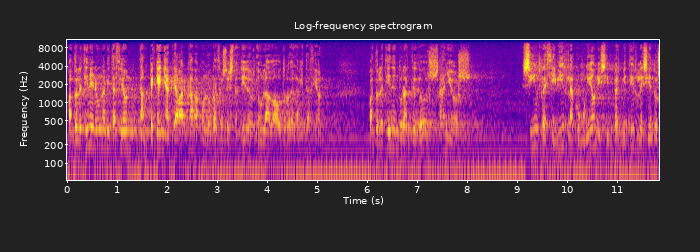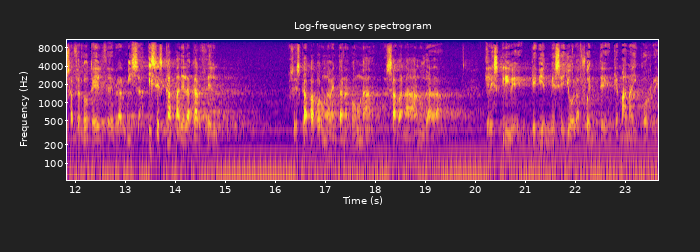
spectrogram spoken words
cuando le tienen en una habitación tan pequeña que abarcaba con los brazos extendidos de un lado a otro de la habitación, cuando le tienen durante dos años sin recibir la comunión y sin permitirle, siendo sacerdote él, celebrar misa, y se escapa de la cárcel, se escapa por una ventana con una sábana anudada, él escribe que bien me selló la fuente que mana y corre,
